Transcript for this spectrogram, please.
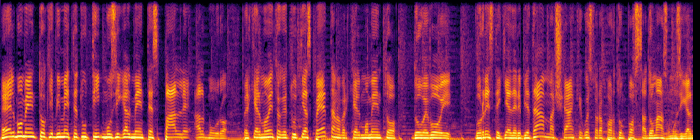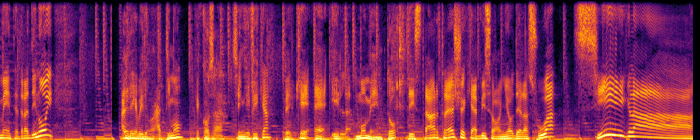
è il momento che vi mette tutti musicalmente spalle al muro, perché è il momento che tutti aspettano, perché è il momento dove voi vorreste chiedere pietà, ma c'è anche questo rapporto un po' sadomaso musicalmente tra di noi. Avete capito un attimo che cosa significa? Perché è il momento di Star Trash che ha bisogno della sua sigla.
